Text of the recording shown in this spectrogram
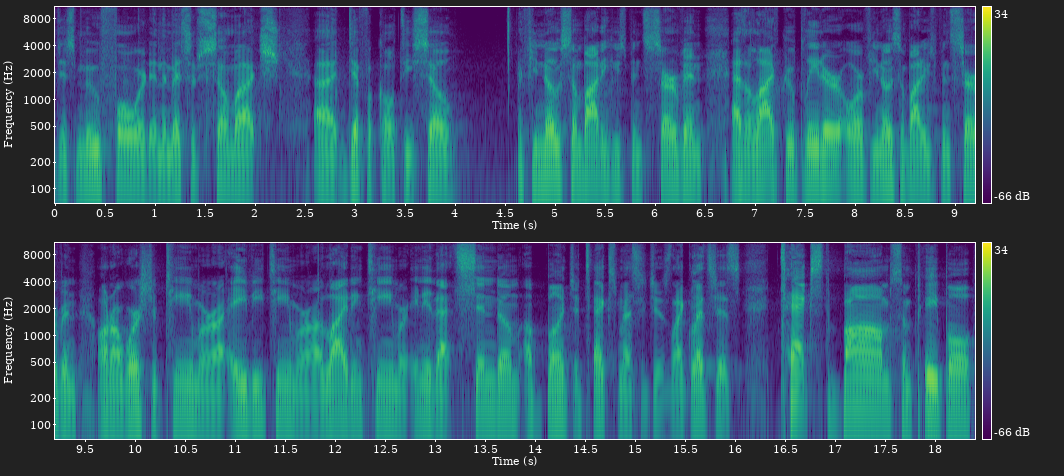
just move forward in the midst of so much uh, difficulty. So, if you know somebody who's been serving as a life group leader, or if you know somebody who's been serving on our worship team or our AV team or our lighting team or any of that, send them a bunch of text messages. Like, let's just text bomb some people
